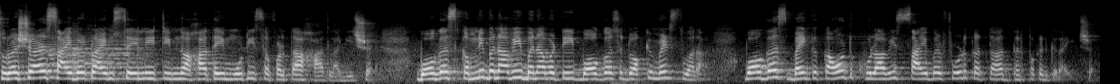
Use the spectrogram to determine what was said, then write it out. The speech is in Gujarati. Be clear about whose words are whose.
Speaker 1: સુરત શહેર સાયબર ક્રાઇમ સેલની ટીમના હાથે મોટી સફળતા હાથ લાગી છે. બોગસ કંપની બનાવી બનાવટી બોગસ ડોક્યુમેન્ટ્સ દ્વારા બોગસ બેંક એકાઉન્ટ ખોલાવી સાયબર ફ્રોડ કરતા ધરપકડ કરાઈ છે.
